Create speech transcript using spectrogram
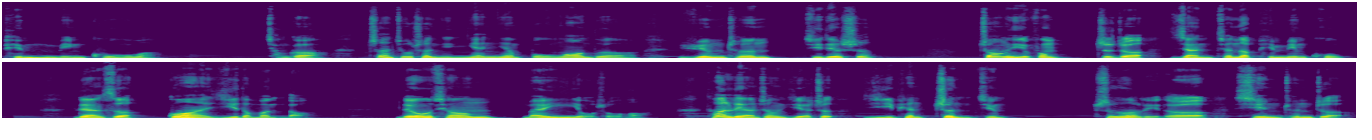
贫民窟啊！强哥，这就是你念念不忘的云城基地室？张一峰指着眼前的贫民窟，脸色怪异的问道。刘强没有说话，他脸上也是一片震惊。这里的幸存者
